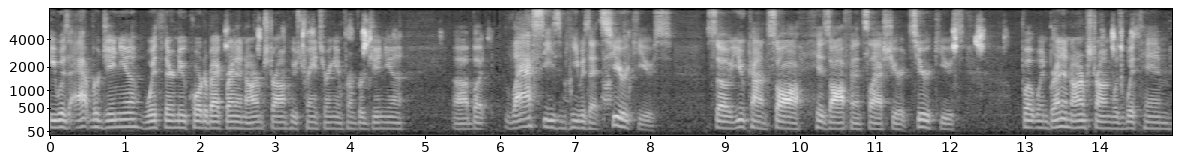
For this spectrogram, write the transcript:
He was at Virginia with their new quarterback Brennan Armstrong, who's transferring in from Virginia. Uh, but last season he was at Syracuse, so UConn saw his offense last year at Syracuse. But when Brennan Armstrong was with him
